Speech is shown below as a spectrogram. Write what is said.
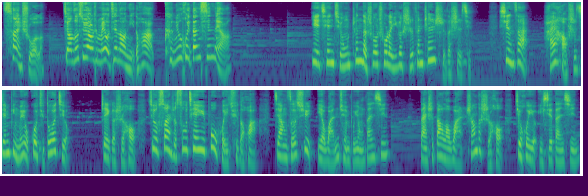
再说了，蒋泽旭要是没有见到你的话，肯定会担心的呀。叶千琼真的说出了一个十分真实的事情。现在还好，时间并没有过去多久。这个时候，就算是苏千玉不回去的话，蒋泽旭也完全不用担心。但是到了晚上的时候，就会有一些担心。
